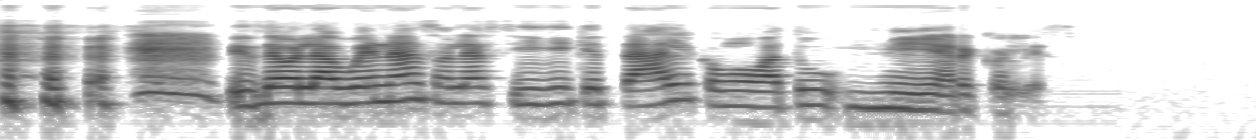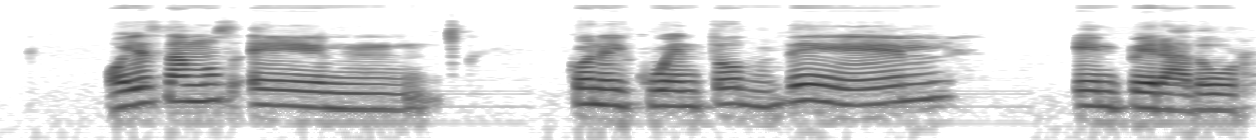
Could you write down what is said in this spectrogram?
Dice, hola, buenas, hola Sigi, ¿qué tal? ¿Cómo va tu miércoles? Hoy estamos em, con el cuento del emperador.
